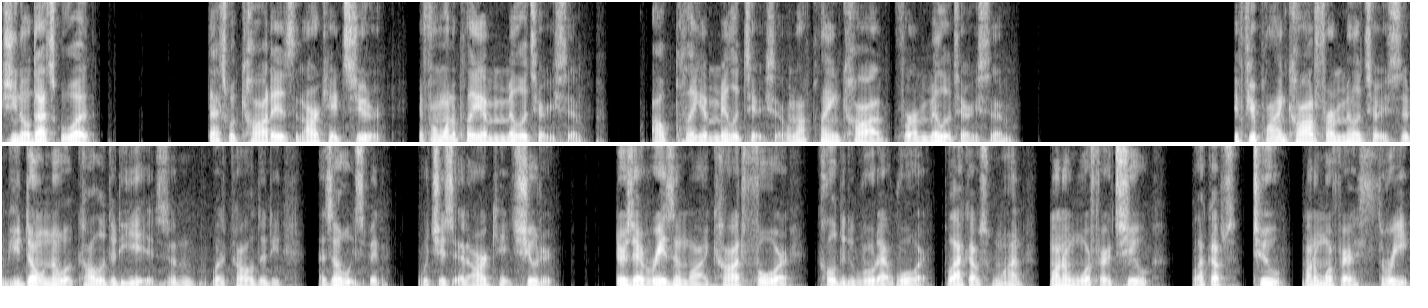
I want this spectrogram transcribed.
Cause you know that's what that's what COD is, an arcade shooter. If I want to play a military sim, I'll play a military sim. I'm not playing COD for a military sim. If you're playing COD for a military sim, you don't know what Call of Duty is and what Call of Duty has always been, which is an arcade shooter. There's a reason why COD 4, Call of Duty World at War, Black Ops 1, Modern Warfare 2, Black Ops 2, Modern Warfare 3,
